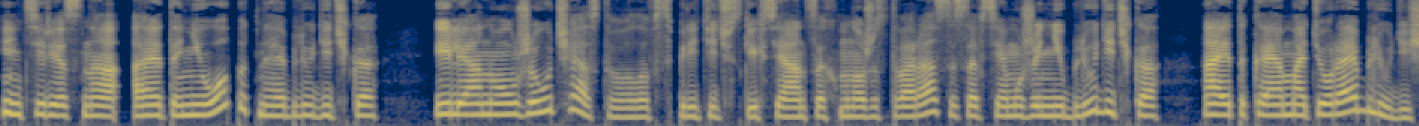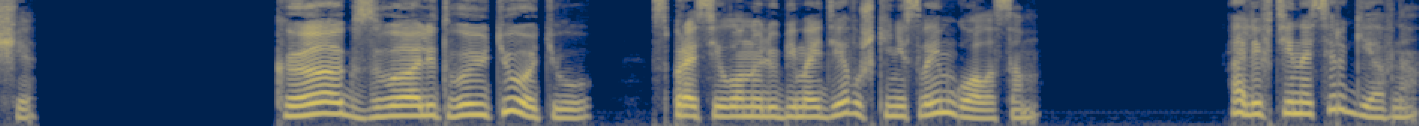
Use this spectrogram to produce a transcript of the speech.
Интересно, а это неопытное блюдечко, или оно уже участвовало в спиритических сеансах множество раз и совсем уже не блюдечко, а этакое матерое блюдище? «Как звали твою тетю?» — спросил он у любимой девушки не своим голосом. «Алевтина Сергеевна»,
